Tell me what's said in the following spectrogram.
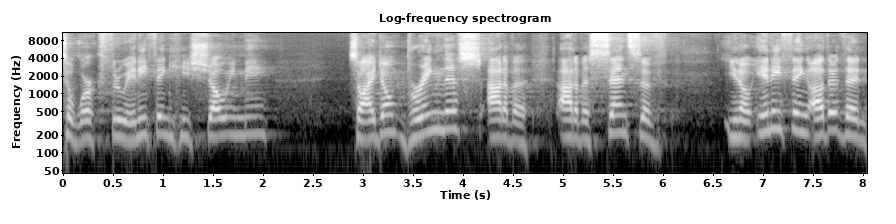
to work through anything He's showing me. So I don't bring this out of a, out of a sense of you know, anything other than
